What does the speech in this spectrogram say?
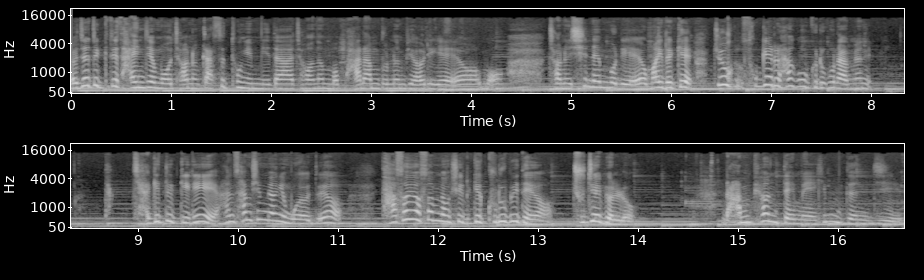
여자들끼리 다 이제 뭐 저는 가스통입니다. 저는 뭐 바람 부는 별이에요. 뭐 저는 시냇물이에요. 막 이렇게 쭉 소개를 하고 그러고 나면 다 자기들끼리 한 30명이 모여도요. 다섯 여섯 명씩 이렇게 그룹이 돼요. 주제별로. 남편 때문에 힘든 집,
